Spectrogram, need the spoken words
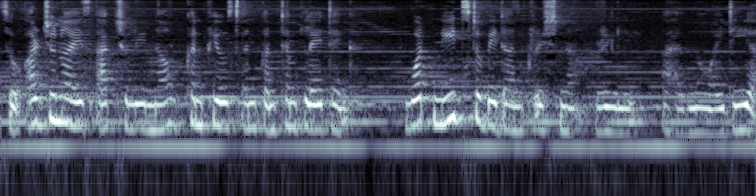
So Arjuna is actually now confused and contemplating what needs to be done, Krishna. Really, I have no idea.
